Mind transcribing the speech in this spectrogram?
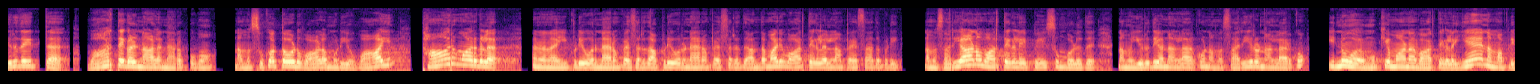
இருதயத்தை வார்த்தைகள்னால நிரப்புவோம். நம்ம சுகத்தோடு வாழ முடியும். வாயின் தாறுமாறுகளை இப்படி ஒரு நேரம் பேசுறது அப்படி ஒரு நேரம் பேசுறது அந்த மாதிரி வார்த்தைகள் எல்லாம் பேசாதபடி நம்ம சரியான வார்த்தைகளை பேசும் பொழுது நம்ம இருதயம் நல்லா இருக்கும் நம்ம சரீரம் நல்லா இருக்கும். இன்னும் முக்கியமான வார்த்தைகளை ஏன் நம்ம அப்படி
